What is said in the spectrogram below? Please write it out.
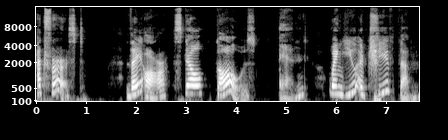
at first. They are still goals, and when you achieve them,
